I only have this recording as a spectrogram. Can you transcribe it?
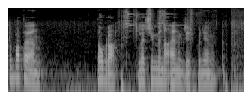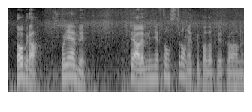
chyba ten. Dobra, lecimy na N gdzieś, płyniemy. Dobra, płyniemy. Ty, ale my nie w tą stronę chyba zapierdalamy.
